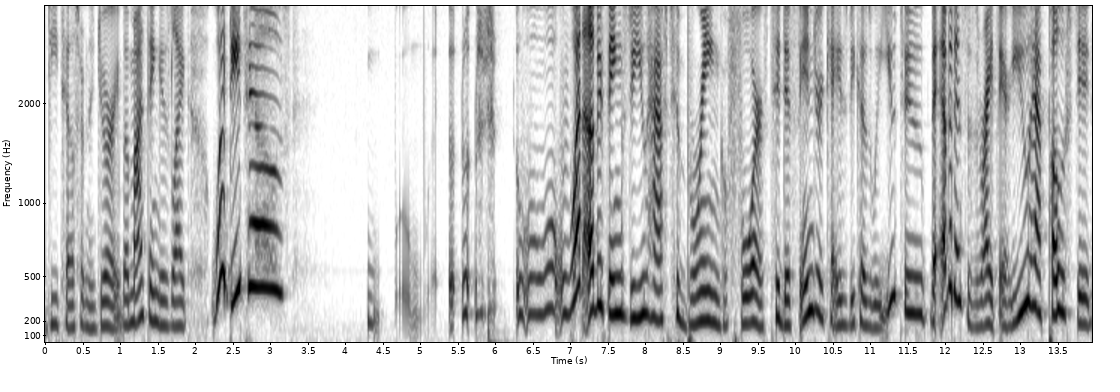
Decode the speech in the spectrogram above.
details from the jury. But my thing is like, what details? What other things do you have to bring forth to defend your case? Because with YouTube, the evidence is right there. You have posted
